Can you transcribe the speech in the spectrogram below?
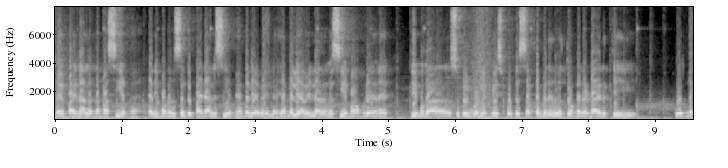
மே பதினாலு அந்த அம்மா சிஎம் பதிமூணு ரிசல்ட் பதினாலு சிஎம் எம்எல்ஏவே இல்லை. எம்எல்ஏவே இல்லாதவங்க சிஎம் ஆக முடியாதுன்னு திமுக சுப்ரீம் கோர்ட்டில் கேஸ் போட்டு செப்டம்பர் இருபத்தி ரெண்டாயிரத்தி ஒன்று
